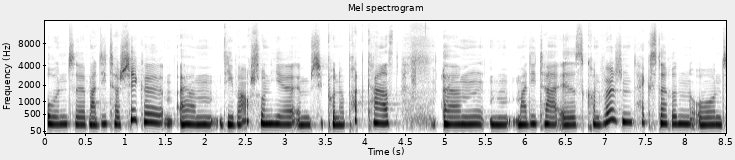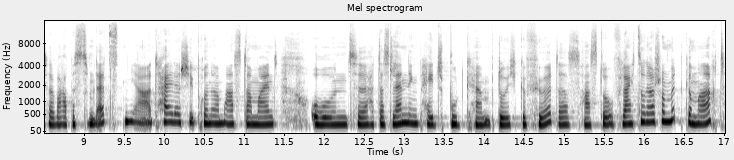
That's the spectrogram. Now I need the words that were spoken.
Und äh, Madita Schickel, ähm, die war auch schon hier im Schipone Podcast. Ähm, Madita ist Conversion-Texterin und äh, war bis zum letzten Jahr Teil der Schipreneur Mastermind und äh, hat das Landingpage Bootcamp durchgeführt. Das hast du vielleicht sogar schon mitgemacht.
